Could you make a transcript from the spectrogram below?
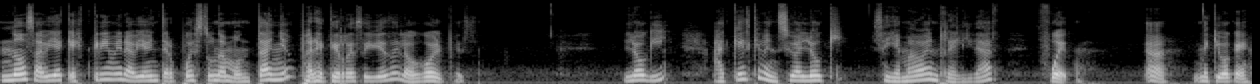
no sabía que Skrimir había interpuesto una montaña para que recibiese los golpes. Logi, aquel que venció a Loki, se llamaba en realidad Fuego. Ah, me equivoqué.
